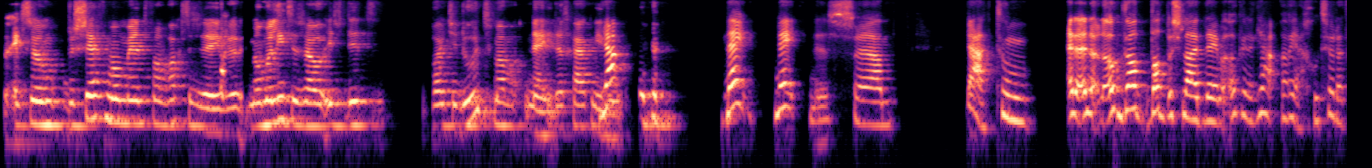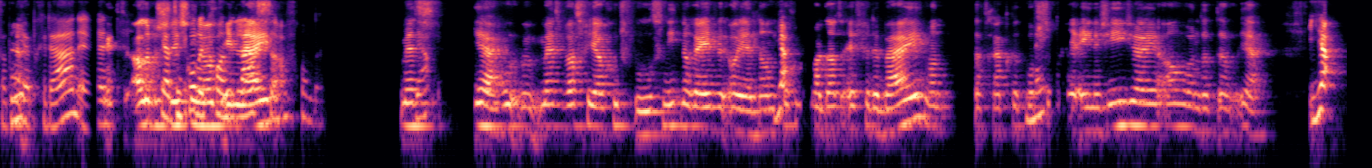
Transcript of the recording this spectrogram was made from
Echt zo'n besefmoment van, wacht eens even. Normaliter zou, is dit wat je doet, maar nee, dat ga ik niet Ja. doen. Nee, nee. Dus ehm, ja, toen. En, en ook dat, dat besluit nemen. Ook ja, oh ja, goed zo dat ik dat Ja. niet heb gedaan. En, Echt alle ja, toen kon beslissingen ik gewoon in de laatste afronden. met, ja. hoe- met wat voor jou goed voelt. Niet nog even, oh ja, dan toch maar dat even erbij, want dat gaat ten koste Nee. van je energie, zei je al. Want dat, dat, ja. Ja.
